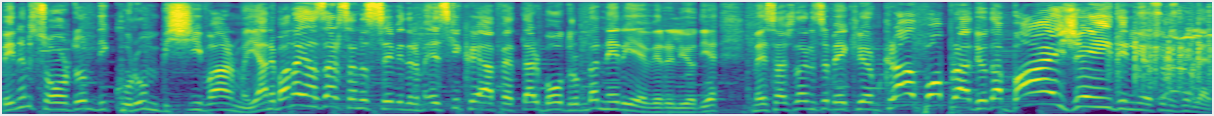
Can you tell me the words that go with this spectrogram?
Benim sorduğum bir kurum bir şey var mı? Yani bana yazarsanız sevinirim. Eski kıyafetler Bodrum'da nereye veriliyor diye. Mesajlarınızı bekliyorum. Kral Pop Radyo'da Bay J'yi dinliyorsunuz millet.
